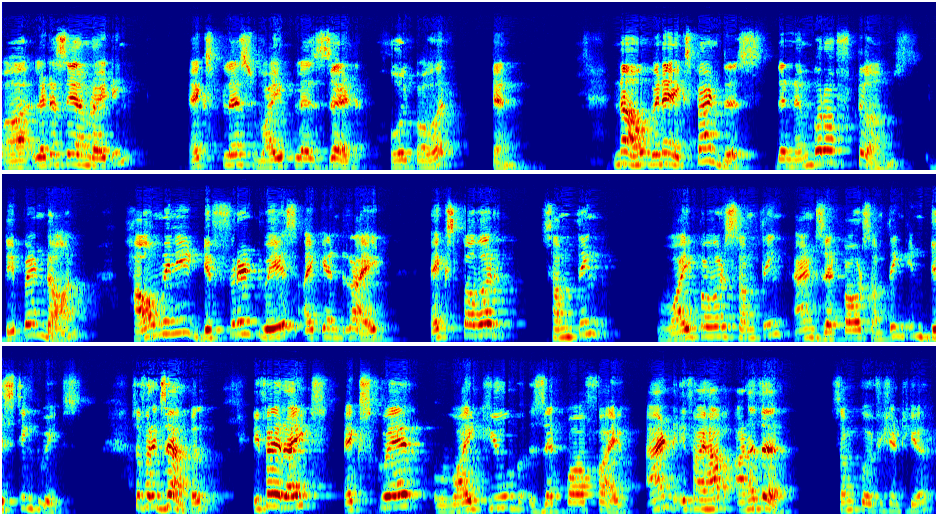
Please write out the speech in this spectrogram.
uh, let us say I'm writing x plus y plus z whole power 10. Now, when I expand this, the number of terms depend on how many different ways I can write x power something, y power something and z power something in distinct ways. So for example, if I write x square y cube z power 5 and if I have another some coefficient here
